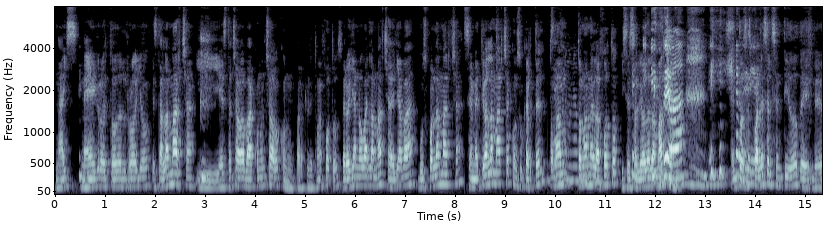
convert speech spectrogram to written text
nice, negro y todo el rollo, está la marcha y esta chava va con un chavo con, para que le tome fotos, pero ella no va en la marcha, ella va, buscó la marcha, se metió a la marcha con su cartel, tómame foto. la foto y se salió de la marcha. va. Entonces, ¿cuál es el sentido de, de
